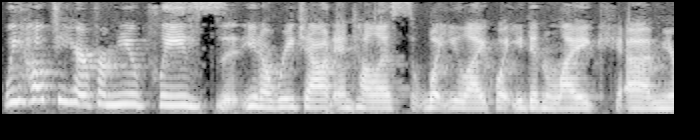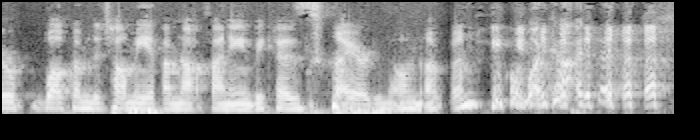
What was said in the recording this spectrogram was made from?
we hope to hear from you. Please, you know, reach out and tell us what you like, what you didn't like. Um, you're welcome to tell me if I'm not funny because I already know I'm not funny. Oh my God.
